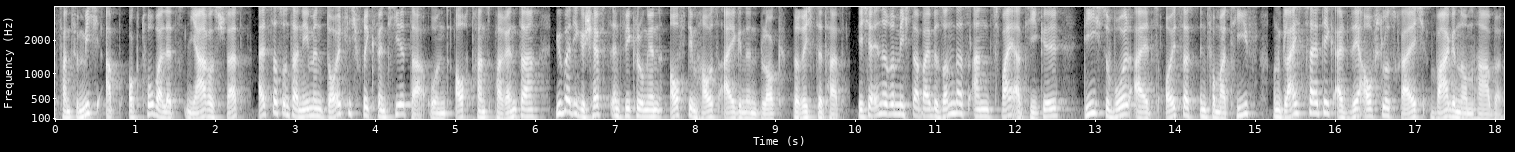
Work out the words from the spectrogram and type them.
fand für mich ab Oktober letzten Jahres statt, als das Unternehmen deutlich frequentierter und auch transparenter über die Geschäftsentwicklungen auf dem hauseigenen Blog berichtet hat. Ich erinnere mich dabei besonders an zwei Artikel, die ich sowohl als äußerst informativ und gleichzeitig als sehr aufschlussreich wahrgenommen habe.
